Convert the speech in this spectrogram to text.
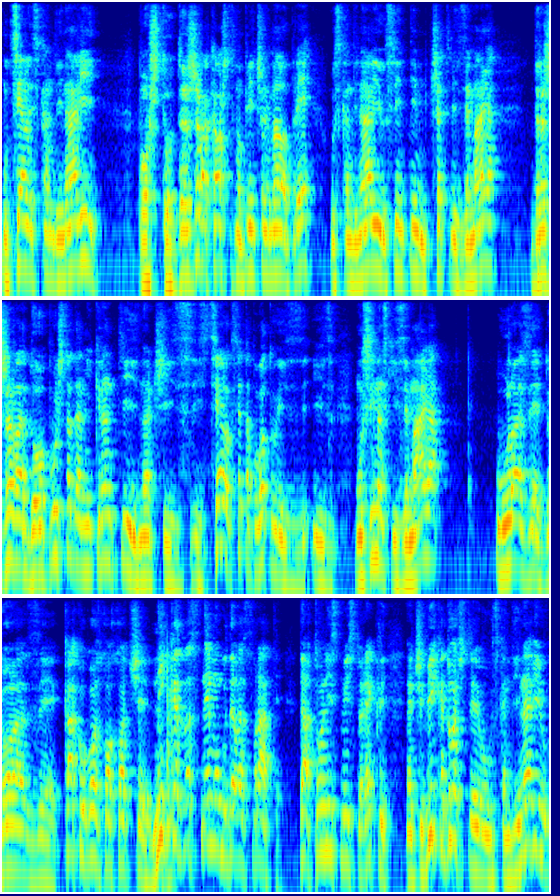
u cijeloj Skandinaviji, pošto država, kao što smo pričali malo pre, u Skandinaviji, u svim tim četiri zemalja, država dopušta da migranti, znači iz, iz cijelog sveta, pogotovo iz, iz muslimanskih zemalja, ulaze, dolaze, kako god ko hoće, nikad vas ne mogu da vas vrate. Da, to nismo isto rekli. Znači, vi kad dođete u Skandinaviju,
